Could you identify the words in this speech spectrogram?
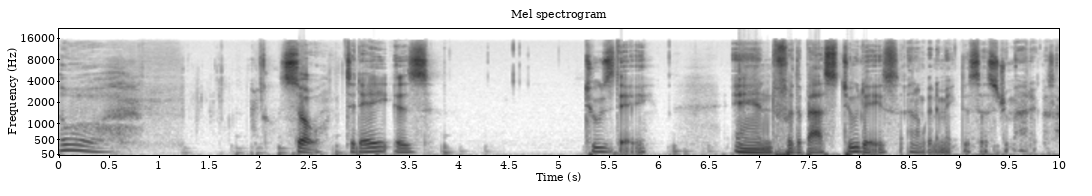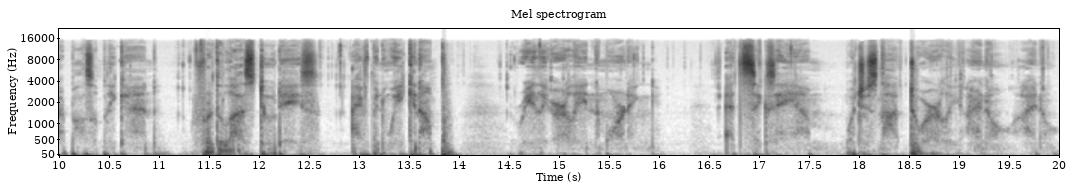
Oh. So, today is Tuesday, and for the past two days, and I'm going to make this as dramatic as I possibly can, for the last two days, I've been waking up really early in the morning at 6 a.m., which is not too early. I know, I know,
